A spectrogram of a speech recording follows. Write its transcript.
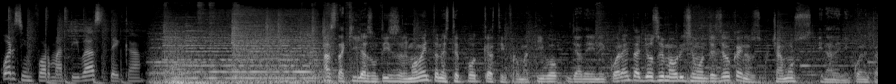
Fuerza Informativa Azteca. Hasta aquí las noticias del momento en este podcast informativo de ADN 40. Yo soy Mauricio Montes de Oca y nos escuchamos en ADN 40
